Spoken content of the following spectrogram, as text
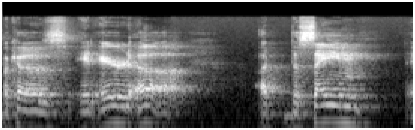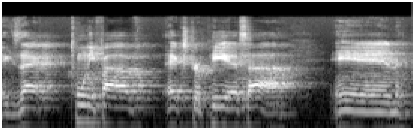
because it aired up a, the same exact 25 extra psi in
